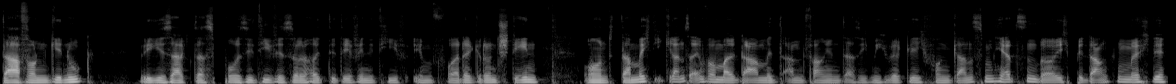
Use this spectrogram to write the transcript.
davon genug. Wie gesagt, das Positive soll heute definitiv im Vordergrund stehen. Und da möchte ich ganz einfach mal damit anfangen, dass ich mich wirklich von ganzem Herzen bei euch bedanken möchte,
